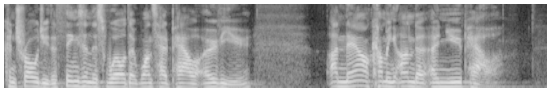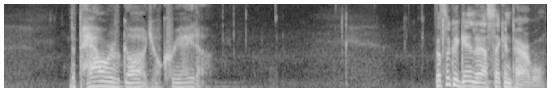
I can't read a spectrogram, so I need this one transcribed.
controlled you, the things in this world that once had power over you, are now coming under a new power the power of God, your creator. Let's look again at our second parable.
